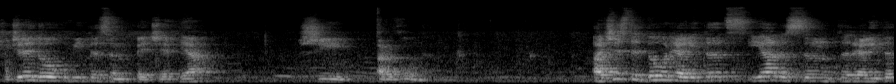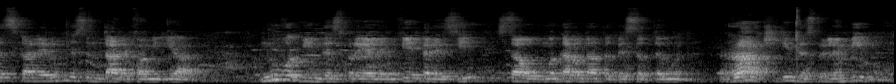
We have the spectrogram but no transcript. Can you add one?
Și cele două cuvinte sunt pecetea și arvună. Aceste două realități, iar sunt realități care nu ne sunt tare familiare. Nu vorbim despre ele în fiecare zi sau măcar o dată pe săptămână. Rar citim despre ele în Biblie.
